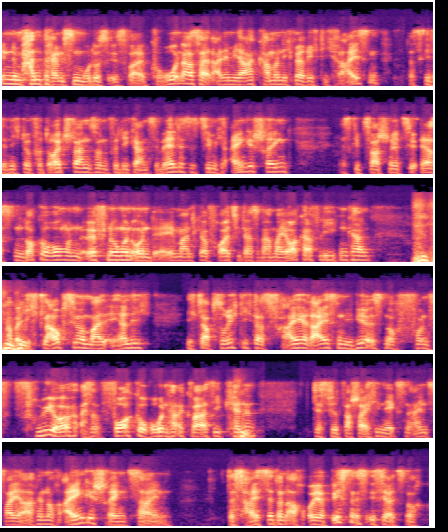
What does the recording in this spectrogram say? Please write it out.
in einem Handbremsenmodus ist, weil Corona seit einem Jahr kann man nicht mehr richtig reisen. Das gilt ja nicht nur für Deutschland, sondern für die ganze Welt. Es ist ziemlich eingeschränkt. Es gibt zwar schon jetzt die ersten Lockerungen, Öffnungen und ey, mancher freut sich, dass er nach Mallorca fliegen kann. Aber ich glaube, sind wir mal ehrlich, ich glaube so richtig, das freie Reisen, wie wir es noch von früher, also vor Corona quasi kennen, das wird wahrscheinlich die nächsten ein, zwei Jahre noch eingeschränkt sein. Das heißt ja dann auch, euer Business ist ja jetzt noch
